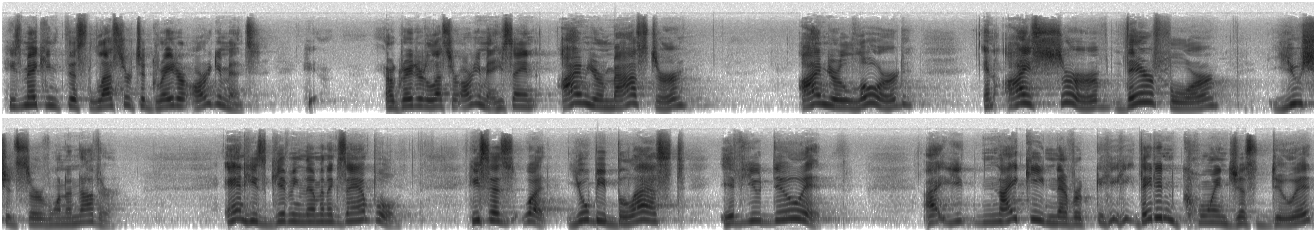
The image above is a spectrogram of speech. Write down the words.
He's making this lesser to greater argument, or greater to lesser argument. He's saying, I'm your master, I'm your Lord, and I serve, therefore, you should serve one another. And he's giving them an example. He says, What? You'll be blessed if you do it. I, you, Nike never, he, they didn't coin just do it.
